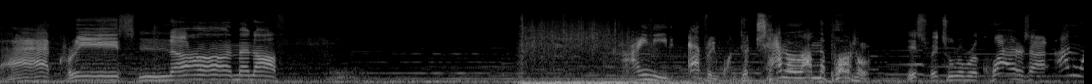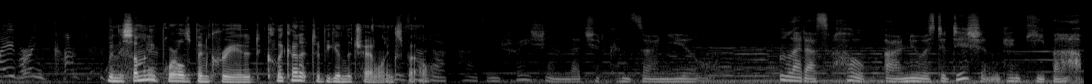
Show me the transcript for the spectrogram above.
Ah, Akris Normanoff. I need everyone to channel on the portal. This ritual requires our unwavering concentration. When the summoning portal's been created, click on it to begin the channeling Is that spell. our concentration that should concern you? Let us hope our newest edition can keep up.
